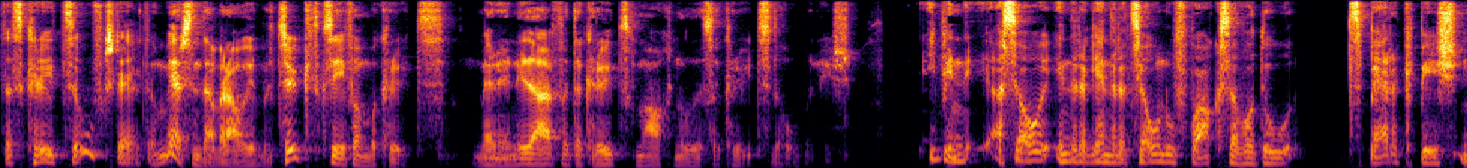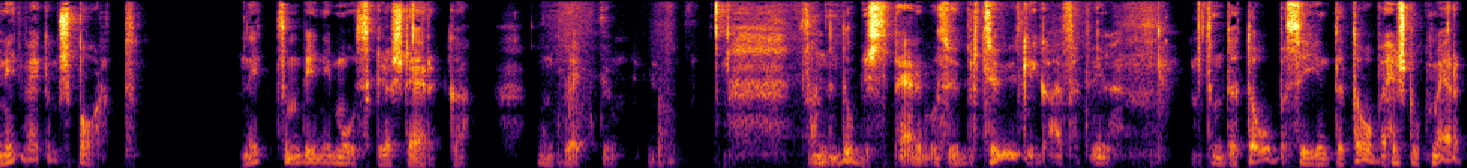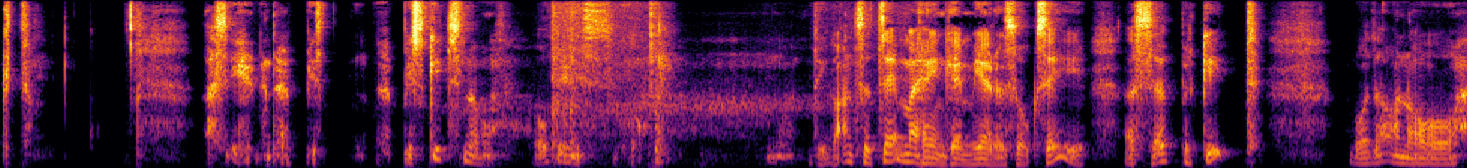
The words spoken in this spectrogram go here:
das Kreuz aufgestellt. Und wir sind aber auch überzeugt gewesen vom Kreuz. Wir haben nicht einfach ein Kreuz gemacht, nur dass ein Kreuz da oben ist ich bin also in einer Generation aufgewachsen, wo du zu Berg bist, nicht wegen dem Sport. Nicht um deine Muskeln stärken und wegen, sondern du bist zu Berg aus Überzeugung, einfach will, um dort oben sein. Und dort oben hast du gemerkt, dass irgendetwas, etwas gibt's noch, ob uns, die ganzen Zusammenhänge haben wir so gesehen, dass es jemanden gibt, wo da noch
